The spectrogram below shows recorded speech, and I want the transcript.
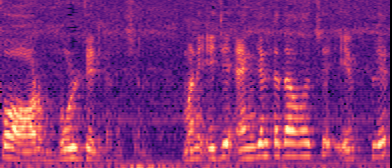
for bolted connection মানে এই যে অ্যাঙ্গেলটা দেওয়া হয়েছে এর প্লেট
